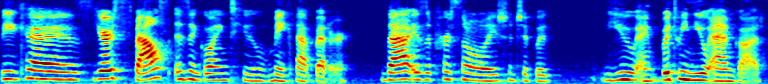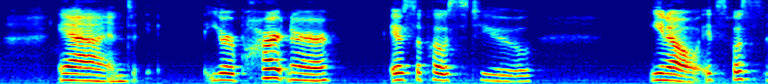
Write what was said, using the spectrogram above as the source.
because your spouse isn't going to make that better. That is a personal relationship with you and between you and God. And your partner is supposed to you know, it's supposed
